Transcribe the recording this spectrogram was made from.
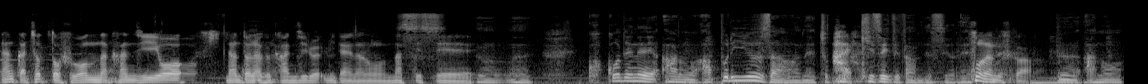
なんかちょっと不穏な感じをなんとなく感じるみたいなのになってて、うんうん。ここでねあのアプリユーザーはねちょはい。っと気づいてたんですよね、そうなんですか。うん、あの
